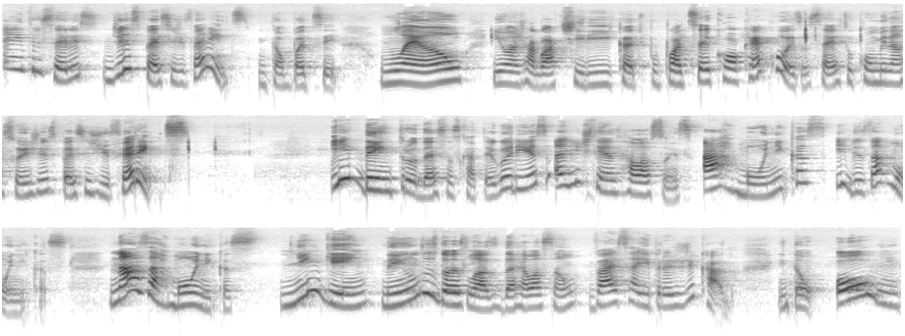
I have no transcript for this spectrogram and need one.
entre seres de espécies diferentes. Então, pode ser um leão e uma jaguatirica, tipo, pode ser qualquer coisa, certo? Combinações de espécies diferentes. E dentro dessas categorias, a gente tem as relações harmônicas e desarmônicas. Nas harmônicas, ninguém, nenhum dos dois lados da relação vai sair prejudicado. Então, ou um,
